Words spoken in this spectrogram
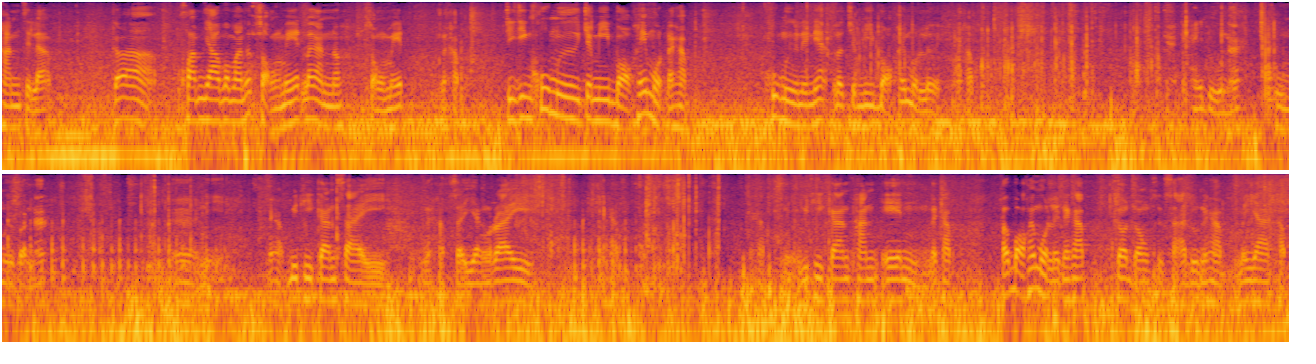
พันเสร็จแล้ว ก็ความยาวประมาณสักสองเมตรแล้วกันเนาะสองเมตรนะครับ จริงๆ คู่มือจะมีบอกให้หมดนะครับ คู่มือในเนี้ยเราจะมีบอกให้หมดเลยนะครับให้ดูนะ คู่มือก่อนนะเออนี่นะครับวิธีการใส่นะครับใส่อย่างไรนะครับนะครับวิธีการพันเอ็นนะครับ เขาบอกให้หมดเลยนะครับ ก็ลองศึกษาดูนะครับ ไม่ยากครับ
